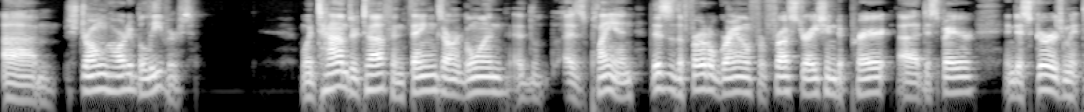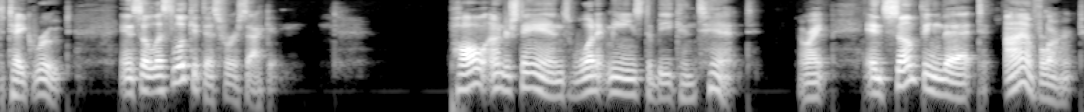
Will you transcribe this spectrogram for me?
um, strong hearted believers. When times are tough and things aren't going as planned, this is the fertile ground for frustration, uh, despair, and discouragement to take root. And so let's look at this for a second. Paul understands what it means to be content. All right. And something that I've learned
